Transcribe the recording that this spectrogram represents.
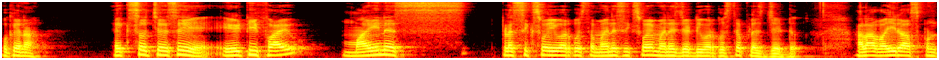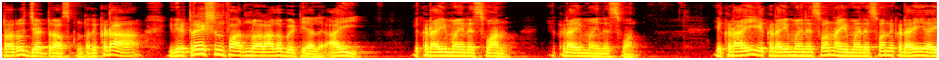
ఓకేనా ఎక్స్ వచ్చేసి eighty five minus plus six y వరకు వస్తే minus six y minus z వరకు వస్తే ప్లస్ జెడ్ అలా వై రాసుకుంటారు జెడ్ రాసుకుంటారు. ఇక్కడ ఇది ఇటరేషన్ ఫార్ములా లాగా పెట్టేయాలి. ఐ ఇక్కడ ఐ మైనస్ వన్ ఇక్కడ ఐ మైనస్ వన్ ఇక్కడ ఐ ఇక్కడ i minus one i minus one ఇక్కడ i i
